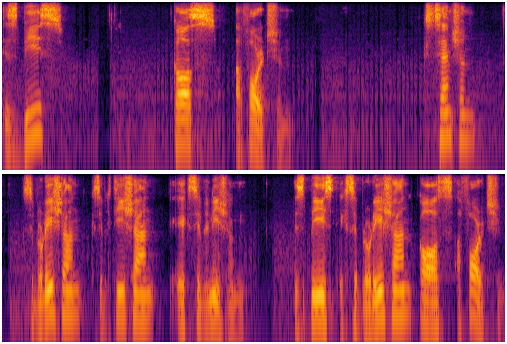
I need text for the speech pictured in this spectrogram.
is space costs a fortune. Extension, exploration, expectation, explanation. Space exploration costs a fortune.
